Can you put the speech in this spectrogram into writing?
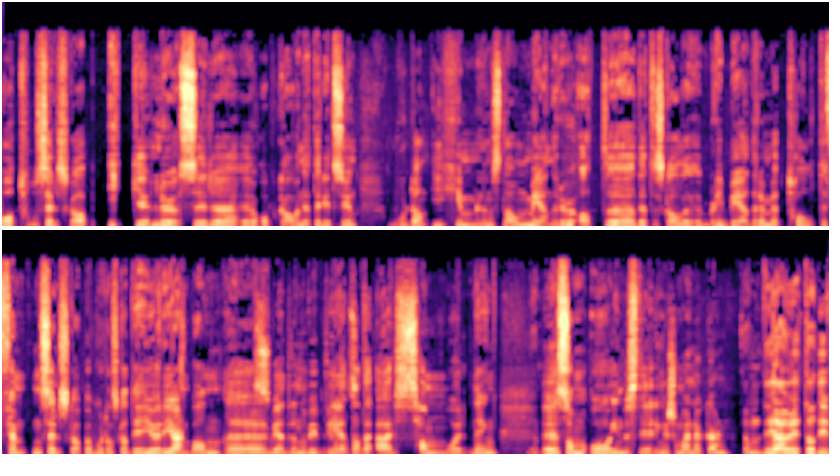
og to selskap ikke løser eh, oppgaven etter ditt syn, hvordan i himmelens navn mener du at eh, dette skal bli bedre med 12-15 selskaper? Hvordan skal det gjøre jernbanen bedre, når vi vet at det er samordning som, og investeringer som er nøkkelen? Ja, men Det er jo et av de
